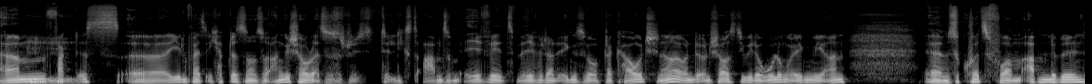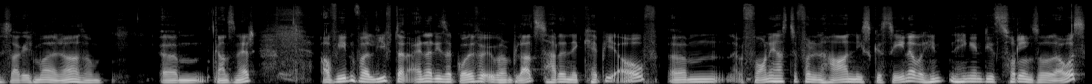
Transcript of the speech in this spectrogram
Ähm, mhm. Fakt ist, äh, jedenfalls, ich habe das noch so angeschaut, also du liegst abends um 11, 12 dann irgendwo auf der Couch ne, und, und schaust die Wiederholung irgendwie an, ähm, so kurz vorm Abnibbeln, sage ich mal, ne, so ähm, ganz nett. Auf jeden Fall lief dann einer dieser Golfer über den Platz, hatte eine Cappy auf. Ähm, vorne hast du von den Haaren nichts gesehen, aber hinten hingen die Zotteln so raus.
